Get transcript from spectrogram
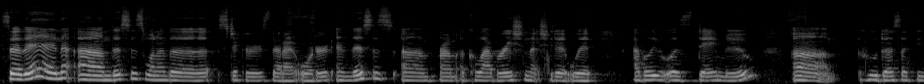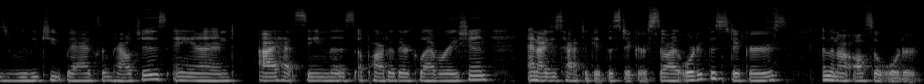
So then um, this is one of the stickers that I ordered. And this is um, from a collaboration that she did with, I believe it was Demu, um, who does like these really cute bags and pouches. And I had seen this a part of their collaboration and I just had to get the stickers. So I ordered the stickers and then I also ordered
